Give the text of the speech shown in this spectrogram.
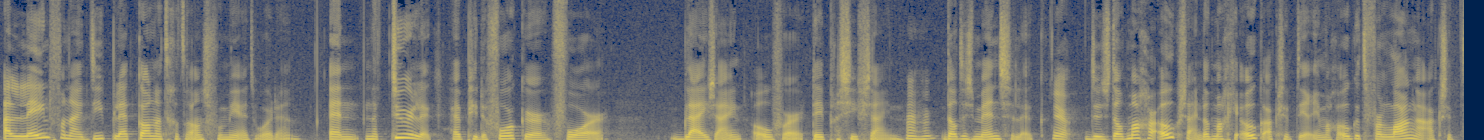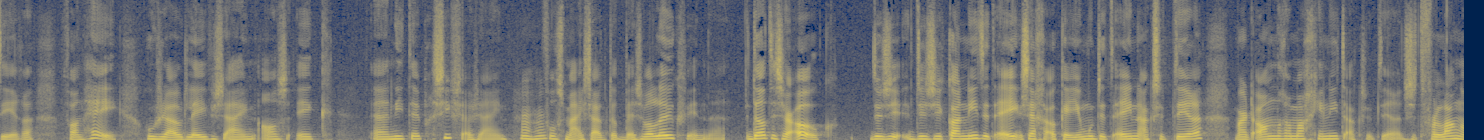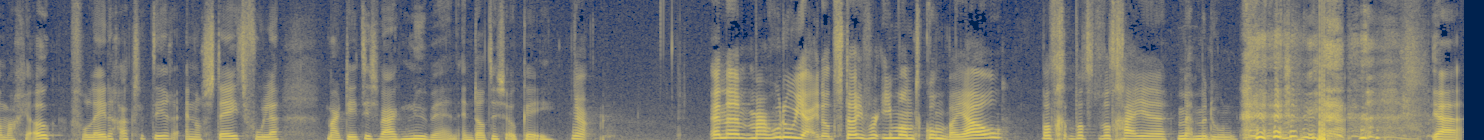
Alleen vanuit die plek kan het getransformeerd worden. En natuurlijk heb je de voorkeur voor blij zijn over depressief zijn. Mhm. Dat is menselijk. Ja. Dus dat mag er ook zijn. Dat mag je ook accepteren. Je mag ook het verlangen accepteren van... hé, hey, hoe zou het leven zijn als ik eh, niet depressief zou zijn? Mhm. Volgens mij zou ik dat best wel leuk vinden. Dat is er ook. Dus je, dus je kan niet het een zeggen, oké, je moet het ene accepteren, maar het andere mag je niet accepteren. Dus het verlangen mag je ook volledig accepteren en nog steeds voelen, maar dit is waar ik nu ben en dat is oké. En, eh, maar hoe doe jij dat? Stel je voor iemand komt bij jou. Wat, ga- wat, wat ga je met me doen? ja. ja.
